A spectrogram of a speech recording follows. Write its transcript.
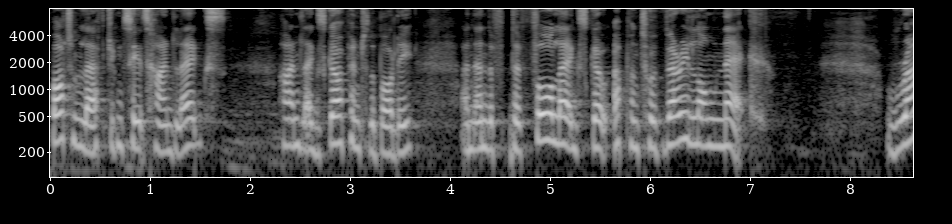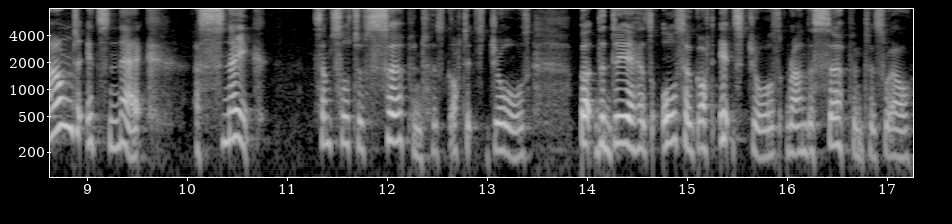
bottom left, you can see its hind legs. Hind legs go up into the body, and then the, the four legs go up onto a very long neck. Round its neck, a snake some sort of serpent has got its jaws, but the deer has also got its jaws around the serpent as well.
